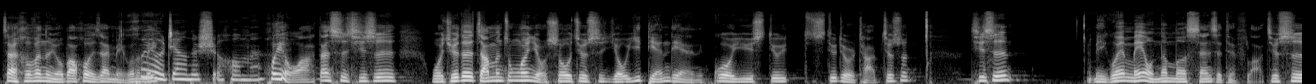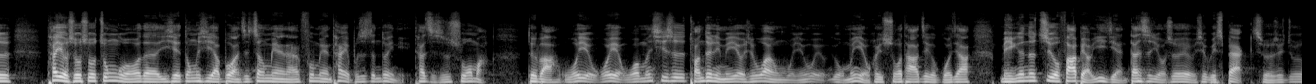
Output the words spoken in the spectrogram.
在《赫芬顿邮报》或者在美国的会有这样的时候吗？会有啊，但是其实我觉得咱们中国人有时候就是有一点点过于 stu studio type，就是其实。美国人没有那么 sensitive 了，就是他有时候说中国的一些东西啊，不管是正面还是负面，他也不是针对你，他只是说嘛，对吧？我也我也我们其实团队里面也有些外文，因为我们也会说他这个国家每个人都自由发表意见，但是有时候有些 respect，所以就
